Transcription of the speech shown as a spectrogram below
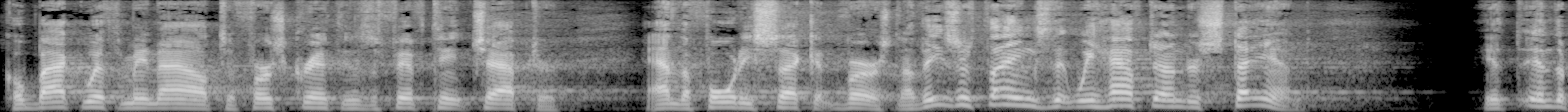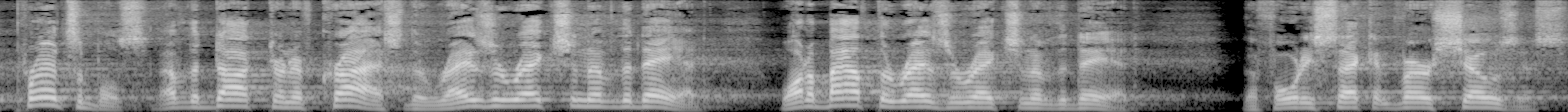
Go back with me now to 1 Corinthians, the 15th chapter and the 42nd verse. Now, these are things that we have to understand in the principles of the doctrine of Christ, the resurrection of the dead. What about the resurrection of the dead? The 42nd verse shows us.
